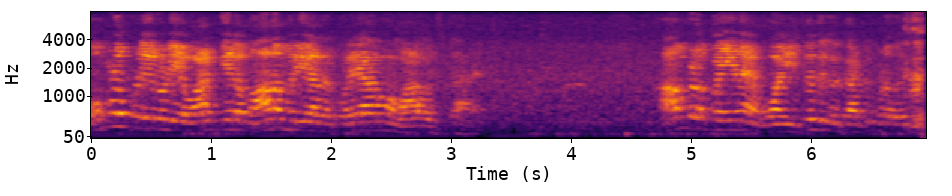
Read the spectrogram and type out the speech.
பொம்பளை பிள்ளைகளுடைய வாழ்க்கையில மான மரியாதை குறையாம வாழ வச்சுட்டாங்க ஆம்பளை பையனை உன் இஷ்டத்துக்கு கட்டுப்பட வச்சு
